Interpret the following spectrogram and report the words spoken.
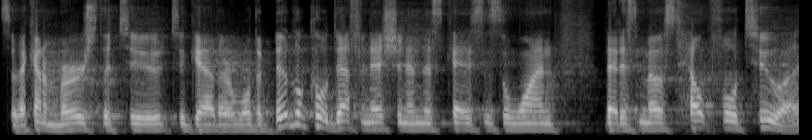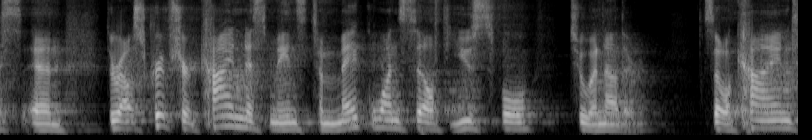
So they kind of merged the two together. Well, the biblical definition in this case is the one that is most helpful to us. And throughout Scripture, kindness means to make oneself useful to another. So a kind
